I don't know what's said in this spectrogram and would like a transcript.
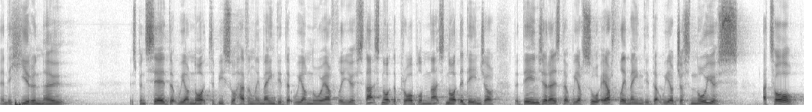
in the here and now. It's been said that we are not to be so heavenly minded that we are no earthly use. That's not the problem. That's not the danger. The danger is that we are so earthly minded that we are just no use at all.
